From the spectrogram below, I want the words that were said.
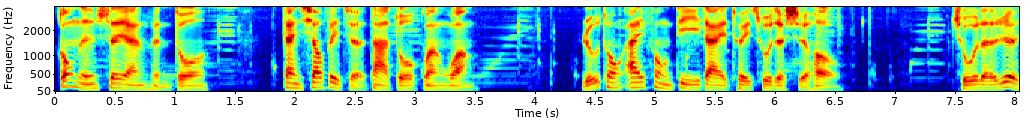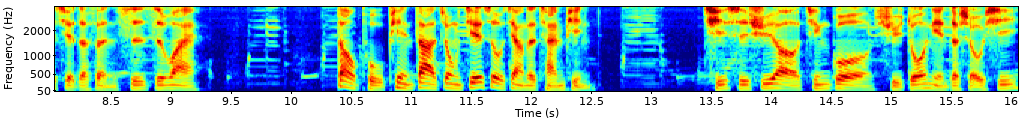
功能虽然很多，但消费者大多观望。如同 iPhone 第一代推出的时候，除了热血的粉丝之外，到普遍大众接受这样的产品，其实需要经过许多年的熟悉。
